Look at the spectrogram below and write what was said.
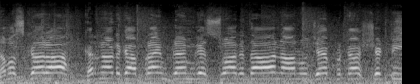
ನಮಸ್ಕಾರ ಕರ್ನಾಟಕ ಪ್ರೈಮ್ ಟೈಮ್ಗೆ ಸ್ವಾಗತ ನಾನು ಜಯಪ್ರಕಾಶ್ ಶೆಟ್ಟಿ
